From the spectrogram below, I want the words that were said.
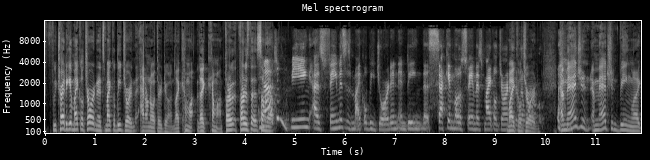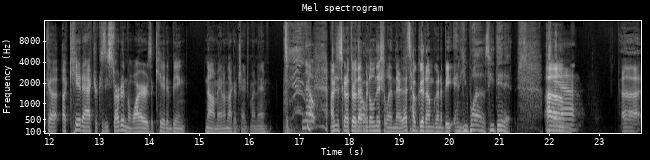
if we try to get Michael Jordan, it's Michael B. Jordan. I don't know what they're doing. Like, come on, like, come on. Throw, throw the, Imagine being as famous as Michael B. Jordan and being the second most famous Michael Jordan. Michael Jordan. imagine, imagine being like a, a kid actor because he started in The Wire as a kid and being, nah, man, I'm not going to change my name. No. I'm just going to throw that middle initial in there. That's how good I'm going to be. And he was. He did it. Um, yeah. Uh,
